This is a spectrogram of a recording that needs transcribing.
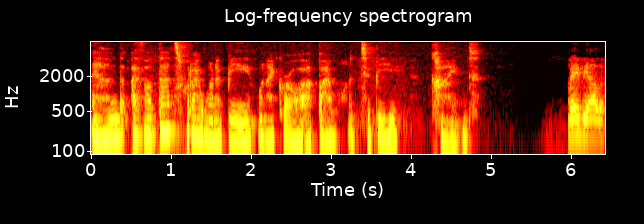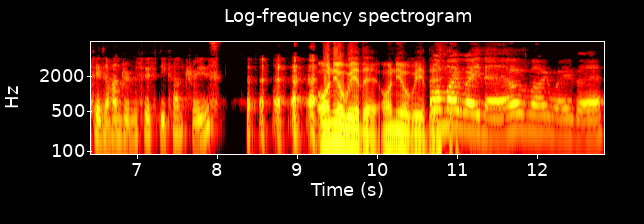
And I thought that's what I want to be when I grow up. I want to be kind. Maybe I'll have hit 150 countries on your way there, on your way there. On my way there, on my way there.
